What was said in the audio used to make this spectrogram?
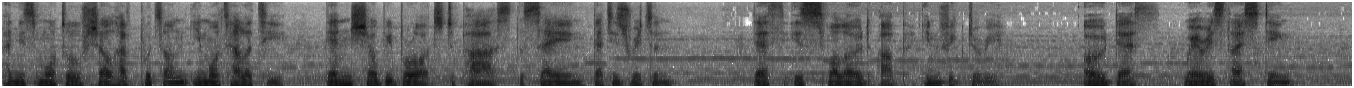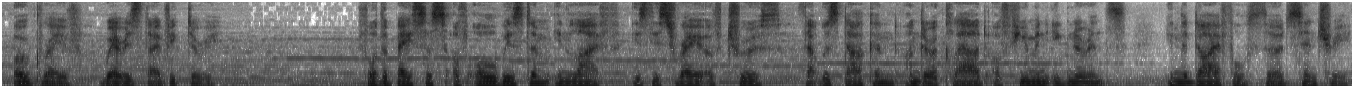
and this mortal shall have put on immortality, then shall be brought to pass the saying that is written Death is swallowed up in victory. O death, where is thy sting? O grave, where is thy victory? For the basis of all wisdom in life is this ray of truth that was darkened under a cloud of human ignorance in the direful third century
